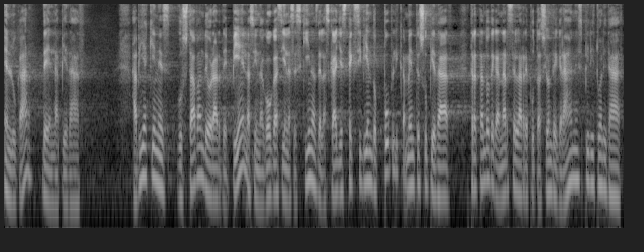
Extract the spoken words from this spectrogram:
en lugar de en la piedad. Había quienes gustaban de orar de pie en las sinagogas y en las esquinas de las calles, exhibiendo públicamente su piedad, tratando de ganarse la reputación de gran espiritualidad.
